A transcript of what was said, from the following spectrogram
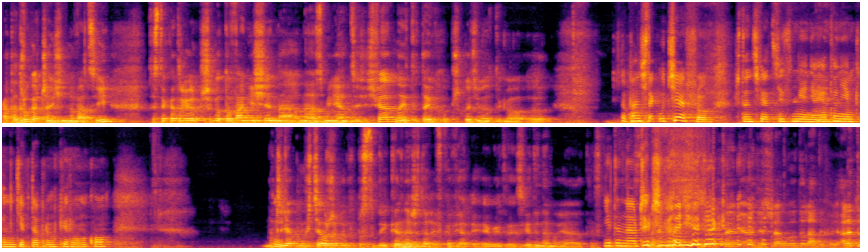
A ta druga część innowacji to jest taka trochę przygotowanie się na, na zmieniający się świat. No i tutaj przechodzimy do tego. To pan się tak ucieszył, że ten świat się zmienia. Ja to nie wiem, czy on idzie w dobrym kierunku. Znaczy, ja bym chciał, żeby po prostu byli kelnerzy dalej w kawiarniach. Jakby to jest jedyna moja. tęsknota Jedyne oczekiwanie, tak. A nie trzeba było do lady chodzić. Ale to.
